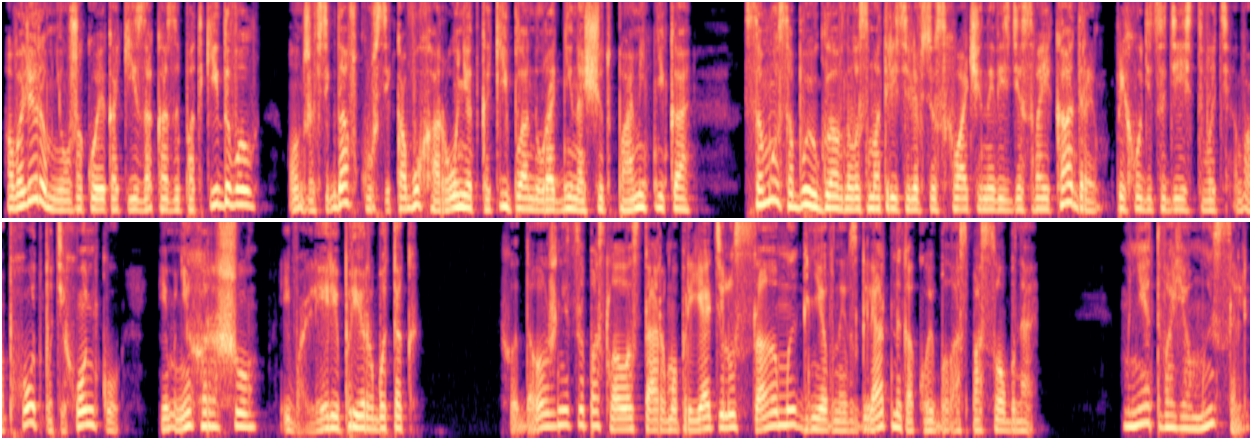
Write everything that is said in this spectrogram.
А Валера мне уже кое-какие заказы подкидывал, он же всегда в курсе, кого хоронят, какие планы у родни насчет памятника. Само собой, у главного смотрителя все схвачено везде свои кадры, приходится действовать в обход, потихоньку. И мне хорошо, и Валерий приработок. Художница послала старому приятелю самый гневный взгляд, на какой была способна. «Мне твоя мысль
